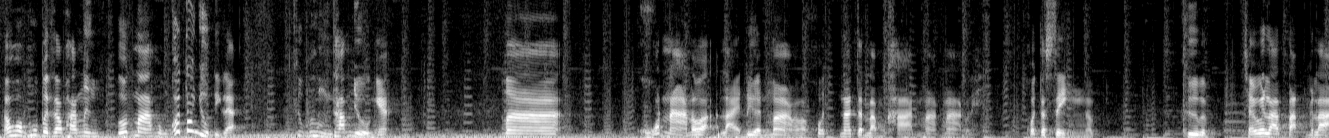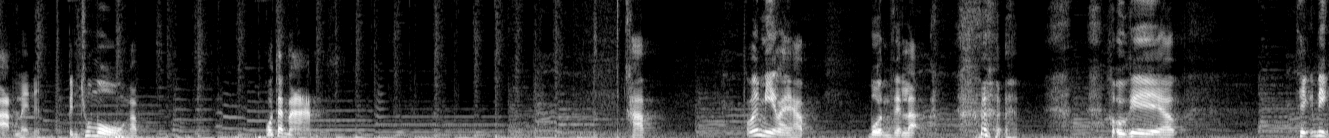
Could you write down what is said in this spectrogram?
แล้วพอพูดไปสักพักหนึ่งรถมาผมก็ต้องหยุดอีกแล้วคือผมทำอยู่อย่างเงี้ยมาโคตรนานแล้วอะหลายเดือนมากแล้วโคตรน่าจะลำคาญมากมากๆเลย โคตรจะเซ็งครับ คือแบบใช้เวลาตัดเวลาอัดอะไรเนี่ย เป็นชั่วโมงครับโคตรจะนาน ครับ ก็ไม่มีอะไรครับบ่นเสร็จละ โอเคครับ เทคนิค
